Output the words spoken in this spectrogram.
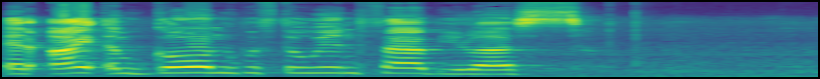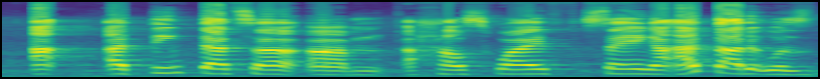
and I am gone with the wind fabulous. I, I think that's a um a housewife saying I, I thought it was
